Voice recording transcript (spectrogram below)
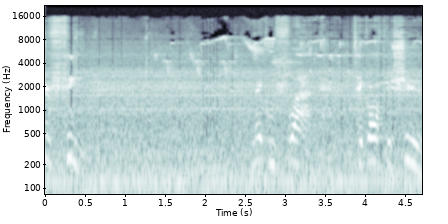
your feet. Make them flat. Take off your shoes.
